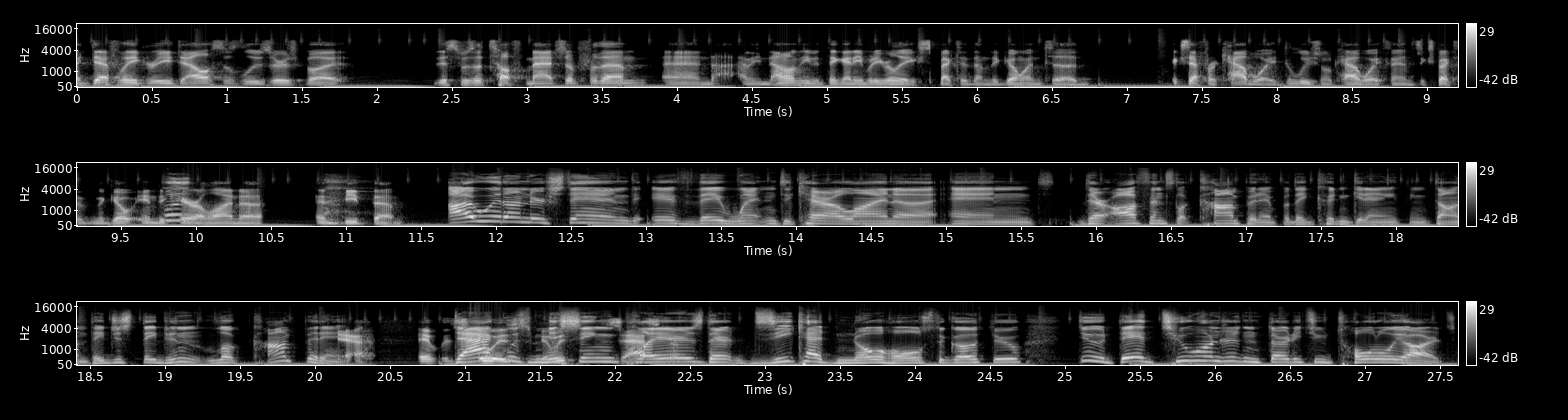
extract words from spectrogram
I definitely agree Dallas is losers, but this was a tough matchup for them. And I mean, I don't even think anybody really expected them to go into, except for Cowboy, delusional Cowboy fans, expected them to go into But- Carolina and beat them. I would understand if they went into Carolina and their offense looked competent, but they couldn't get anything done. They just they didn't look competent. Yeah. It was, Dak it was, was, missing disaster. players. There, Zeke had no holes to go through. Dude, they had 232 total yards.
